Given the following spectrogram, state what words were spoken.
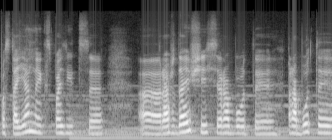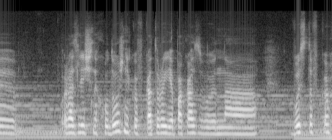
постоянная экспозиция, а, рождающиеся работы, работы различных художников, которые я показываю на выставках.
